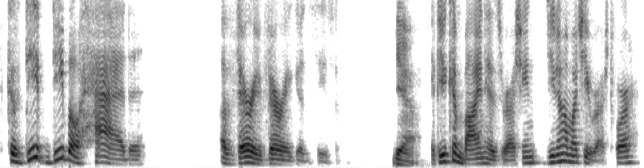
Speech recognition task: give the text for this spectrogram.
because De- Deebo had a very, very good season. Yeah, If you combine his rushing, do you know how much he rushed for?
